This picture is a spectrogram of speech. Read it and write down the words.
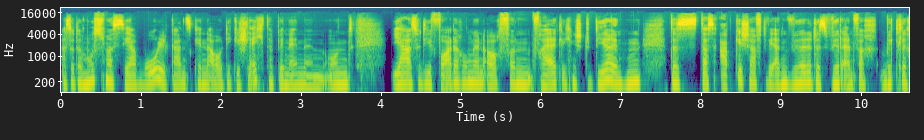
Also da muss man sehr wohl ganz genau die Geschlechter benennen. Und ja, also die Forderungen auch von freiheitlichen Studierenden, dass das abgeschafft werden würde, das würde einfach wirklich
